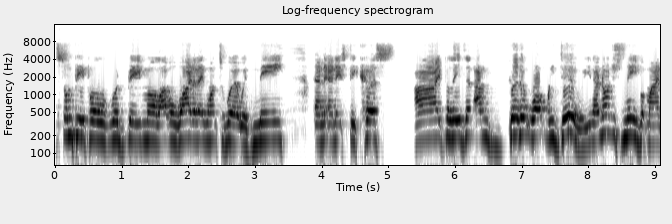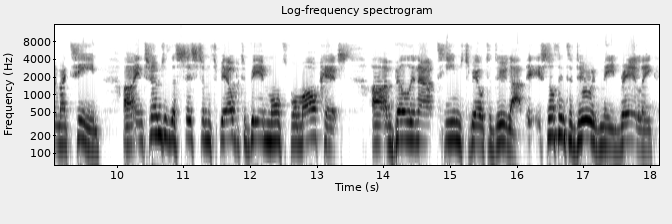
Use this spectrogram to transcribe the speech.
Some people would be more like, well, why do they want to work with me? And and it's because I believe that I'm good at what we do. You know, not just me, but my my team. Uh, in terms of the systems, to be able to be in multiple markets uh, and building out teams to be able to do that, it's nothing to do with me really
